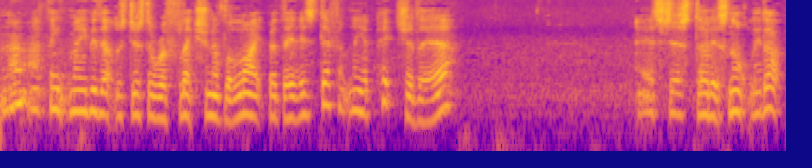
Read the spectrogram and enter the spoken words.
No, I think maybe that was just a reflection of the light, but there is definitely a picture there. It's just that it's not lit up.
